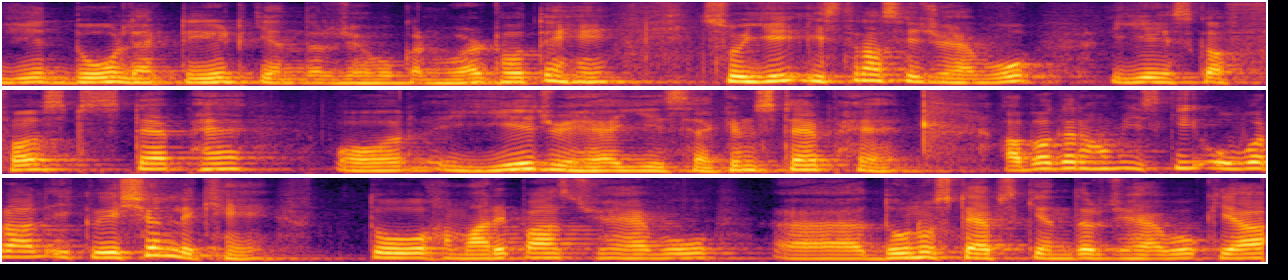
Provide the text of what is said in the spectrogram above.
ये दो लैक्टेट के अंदर जो है, वो कन्वर्ट होते हैं। सो ये इस तरह से जो है, वो, ये इसका फ़र्स्ट स्टेप है। और ये जो है, ये सेकंड स्टेप है। अब अगर हम इसकी ओवरऑल इक्वेशन लिखें तो हमारे पास जो है वो दोनों स्टेप्स के अंदर जो है वो क्या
